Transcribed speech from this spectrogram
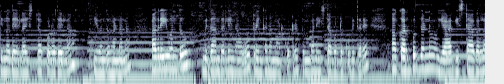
ತಿನ್ನೋದೇ ಇಲ್ಲ, ಇಷ್ಟಪಡೋದೇ ಇಲ್ಲ ಈ ಒಂದು ಹಣ್ಣನ್ನು. ಆದರೆ ಈ ಒಂದು ವಿಧಾನದಲ್ಲಿ ನಾವು ಡ್ರಿಂಕನ್ನು ಮಾಡಿಕೊಟ್ರೆ ತುಂಬಾ ಇಷ್ಟಪಟ್ಟು ಕುಡಿತಾರೆ. ಕರ್ಬೂಜದ ಹಣ್ಣು ಯಾರಿಗಿಷ್ಟ ಆಗಲ್ಲ,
